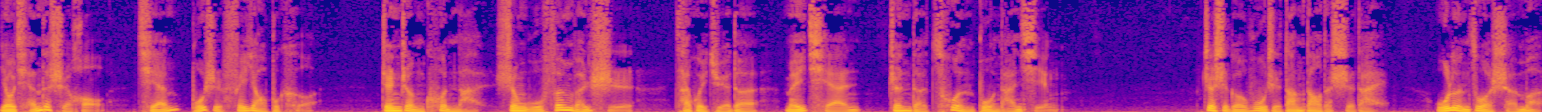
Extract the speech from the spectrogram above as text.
有钱的时候，钱不是非要不可；真正困难、身无分文时，才会觉得没钱真的寸步难行。这是个物质当道的时代，无论做什么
